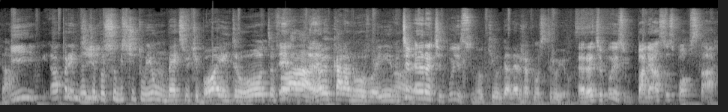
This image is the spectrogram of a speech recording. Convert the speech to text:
Tá. E Eu, aprendi. tipo, substituiu um Backstreet Boy, entrou outro, falou, É, ah, é. olha o cara novo aí no, Tipo, Era tipo isso. no que a galera já construiu. Era tipo isso, palhaços popstar.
